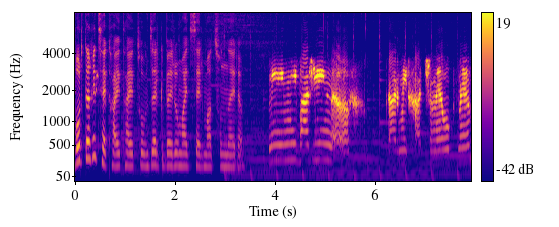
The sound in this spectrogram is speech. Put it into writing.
որտեղից եք հայթայթում ձեր կբերում այդ սերմացունները։ Մի մի բաժին կարմիր խաչն է օգնել։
